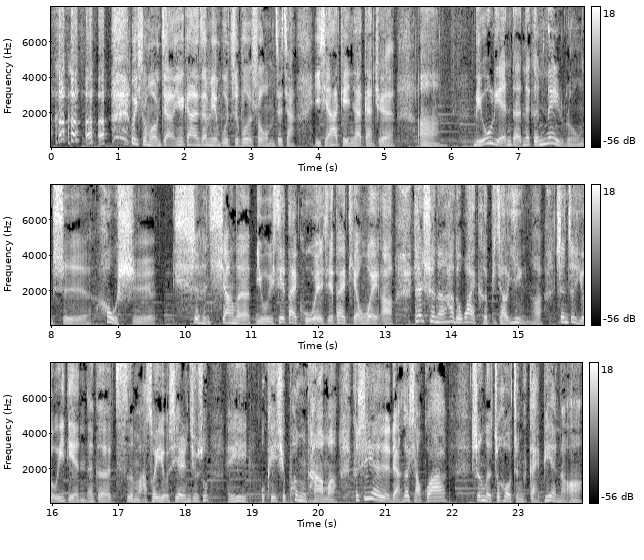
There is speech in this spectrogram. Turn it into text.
为什么我们这样？因为刚才在面部直播的时候，我们就讲，以前他给人家感觉，嗯，榴莲的那个内容是厚实。是很香的，有一些带苦味，有些带甜味啊。但是呢，它的外壳比较硬啊，甚至有一点那个刺嘛，所以有些人就说：“哎，我可以去碰它吗？”可是两个小瓜生了之后，整个改变了啊。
